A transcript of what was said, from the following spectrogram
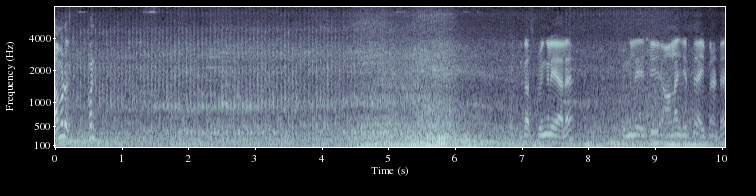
తమ్ముడు పని ఇంకా స్ప్రింగ్లు వేయాలి. స్ప్రింగ్లు వేసి ఆన్లైన్ చేస్తే అయిపోయినట్టే.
